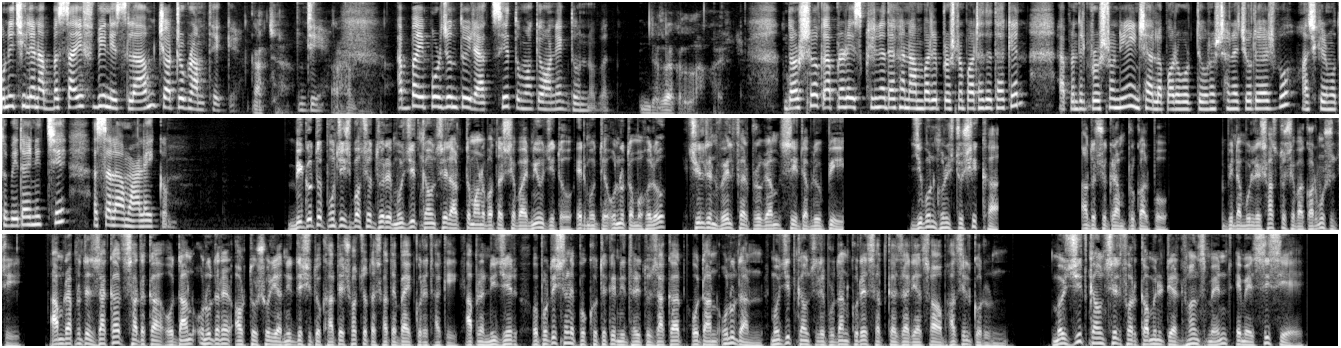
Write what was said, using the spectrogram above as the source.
উনি ছিলেন আব্বা সাইফ বিন ইসলাম চট্টগ্রাম থেকে। আচ্ছা জি। আব্বা এ পর্যন্তই রাখছি তোমাকে অনেক ধন্যবাদ। জাজাকাল্লাহ খায়ের দর্শক আপনারা স্ক্রিনে দেখা নাম্বারে প্রশ্ন পাঠাতে থাকেন। আপনাদের প্রশ্ন নিয়ে ইনশাআল্লাহ পরবর্তী অনুষ্ঠানে চলে আসব। আজকের মতো বিদায় নিচ্ছি। আসসালামু আলাইকুম। বিগত পঁচিশ বছর ধরে মসজিদ কাউন্সিল আত্মমানবতার সেবায় নিয়োজিত এর মধ্যে অন্যতম হল চিলড্রেন ওয়েলফেয়ার প্রোগ্রাম সিডব্লিউপি জীবন ঘনিষ্ঠ শিক্ষা, আদর্শ গ্রাম প্রকল্প, বিনামূল্যে স্বাস্থ্যসেবা কর্মসূচি। আমরা আপনাদের জাকাত, সাদাকা ও দান অনুদানের অর্থ সরিয়া নির্দেশিত খাতে স্বচ্ছতার সাথে ব্যয় করে থাকি। আপনার নিজের ও প্রতিষ্ঠানের পক্ষ থেকে নির্ধারিত জাকাত ও দান অনুদান মসজিদ কাউন্সিলে প্রদান করে সৎকা জারিয়া সব হাসিল করুন। Masjid council for community advancement, M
